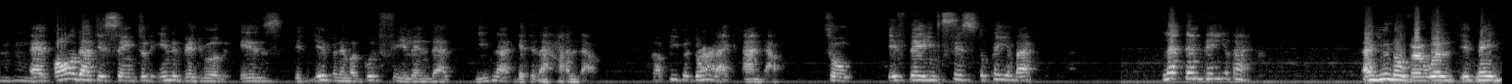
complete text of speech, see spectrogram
Mm-hmm. And all that is saying to the individual is it giving him a good feeling that he's not getting a handout. Because people don't right. like handout. So if they insist to pay you back, let them pay you back. And you know very well it may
